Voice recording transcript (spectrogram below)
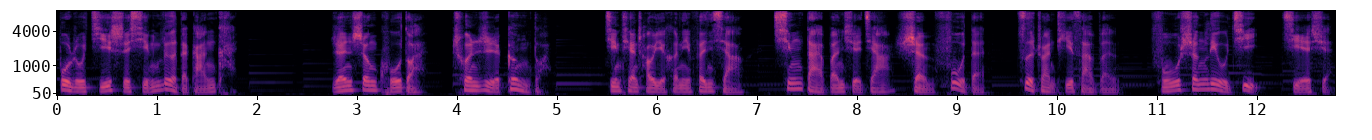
不如及时行乐”的感慨。人生苦短，春日更短。今天朝宇和您分享清代文学家沈复的自传体散文《浮生六记》节选。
